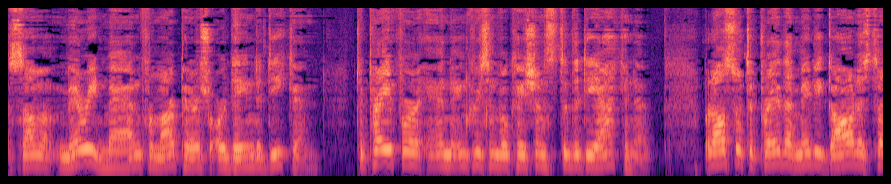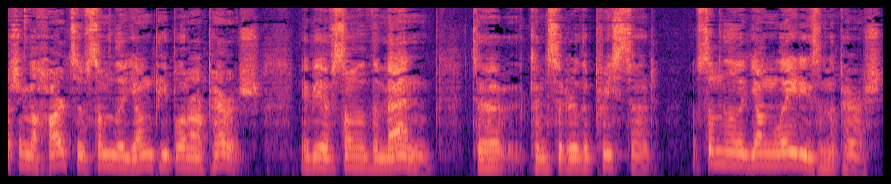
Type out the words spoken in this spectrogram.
some married man from our parish ordained a deacon to pray for an increase in vocations to the diaconate, but also to pray that maybe God is touching the hearts of some of the young people in our parish, maybe of some of the men to consider the priesthood, of some of the young ladies in the parish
